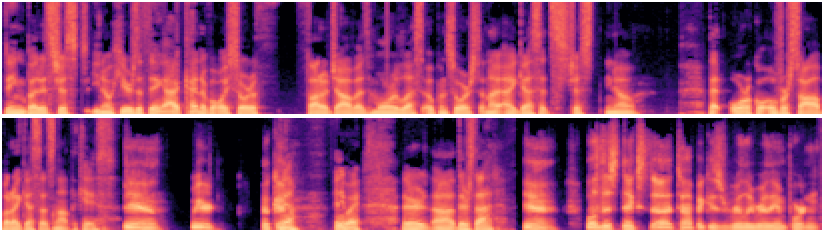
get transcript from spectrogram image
thing, but it's just you know here's the thing. I kind of always sort of thought of Java as more or less open source, and I, I guess it's just you know that Oracle oversaw, but I guess that's not the case. Yeah, weird. Okay. Yeah. Anyway, there uh, there's that. Yeah. Well, this next uh, topic is really, really important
